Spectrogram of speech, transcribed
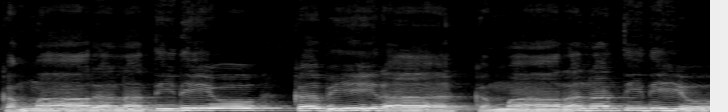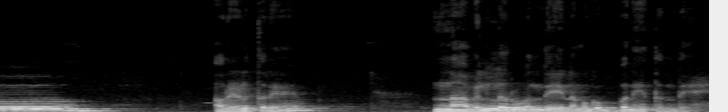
ಕಮ್ಮಾರನ ತಿದಿಯೋ. ಕಬೀರ, ಕಮ್ಮಾರನ ತಿದಿಯೋ. ಅವ್ರು ಹೇಳ್ತಾರೆ, ನಾವೆಲ್ಲರೂ ಒಂದೇ ನಮಗೊಬ್ಬನೇ ತಂದೆ.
